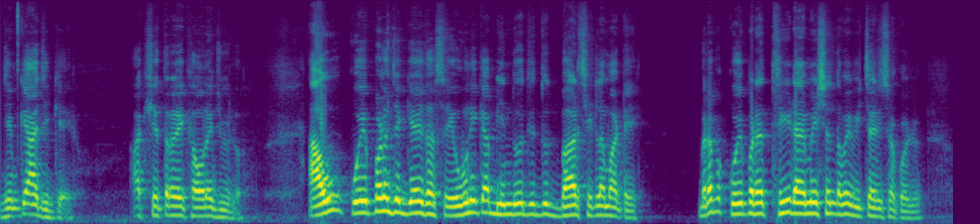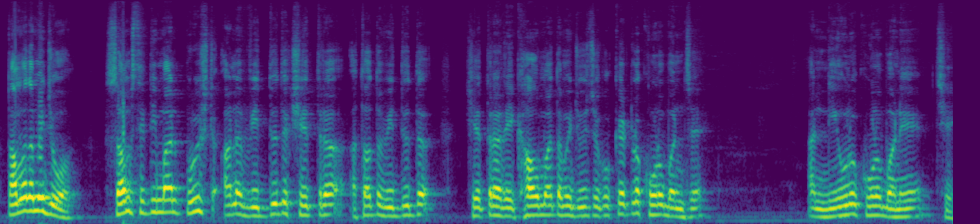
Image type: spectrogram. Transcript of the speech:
જેમ કે આ જગ્યાએ. આ ક્ષેત્ર રેખાઓને જોઈ લો. આવું કોઈ પણ જગ્યાએ થશે. એવું નહીં કે આ બિંદુ વિદ્યુત બહાર છે એટલા માટે. બરાબર? કોઈ પણ થ્રી ડાયમેન્શન તમે વિચારી શકો છો. તો આમાં તમે જુઓ. સમસ્થિતિમાન પૃષ્ઠ અને વિદ્યુત ક્ષેત્ર અથવા તો વિદ્યુત ક્ષેત્ર રેખાઓમાં તમે જોઈ શકો કેટલો ખૂણો બનશે. આ નેવનો ખૂણો બને છે.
